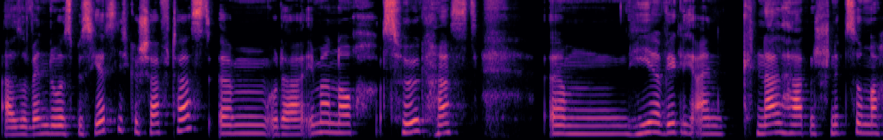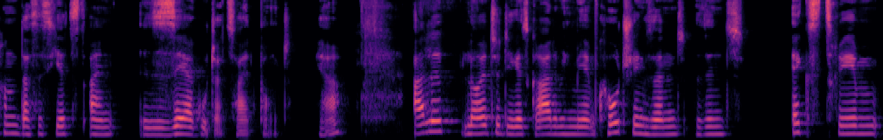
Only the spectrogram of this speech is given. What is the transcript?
also wenn du es bis jetzt nicht geschafft hast ähm, oder immer noch zögerst, ähm, hier wirklich einen knallharten Schnitt zu machen, das ist jetzt ein sehr guter Zeitpunkt. Ja, alle Leute, die jetzt gerade mit mir im Coaching sind, sind extrem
